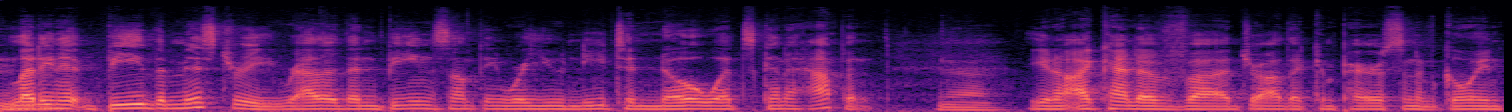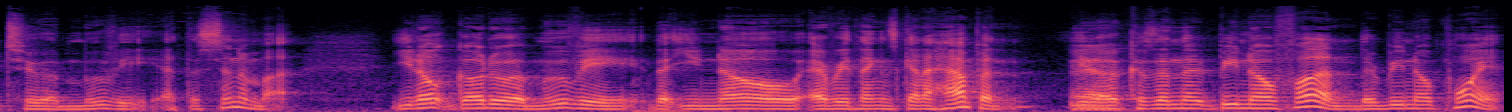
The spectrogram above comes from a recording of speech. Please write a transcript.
Mm-hmm. letting it be the mystery rather than being something where you need to know what's going to happen. Yeah. You know, I kind of uh, draw the comparison of going to a movie at the cinema. You don't go to a movie that you know everything's going to happen, you know, because then there'd be no fun. There'd be no point.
